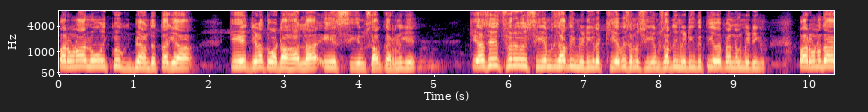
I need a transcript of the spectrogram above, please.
ਪਰ ਉਹਨਾਂ ਨੂੰ ਇੱਕੋ ਬਿਆਨ ਦਿੱਤਾ ਗਿਆ ਕਿ ਜਿਹੜਾ ਤੁਹਾਡਾ ਹੱਲ ਆ, ਇਹ ਸੀਐਮ ਸਾਹਿਬ ਕਰਨਗੇ। ਕਿ ਅਸੀਂ ਫਿਰ ਸੀਐਮ ਸਾਹਿਬ ਦੀ ਮੀਟਿੰਗ ਰੱਖੀ ਆ ਵੀ ਸਾਨੂੰ ਸੀਐਮ ਸਾਹਿਬ ਦੀ ਮੀਟਿੰਗ ਦਿੱਤੀ ਹੋਵੇ ਪੈਨਲ ਮੀਟਿੰਗ ਪਰ ਉਹਨਾਂ ਦਾ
